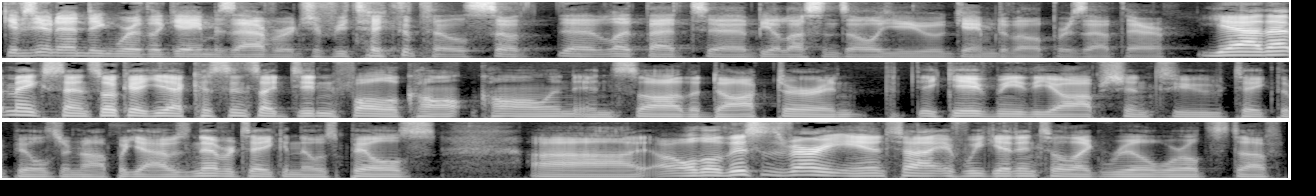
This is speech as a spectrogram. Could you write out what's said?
gives you an ending where the game is average if you take the pills. So uh, let that uh, be a lesson to all you game developers out there. Yeah that makes sense. Okay yeah because since i didn't follow Col- colin and saw the doctor and it gave me the option to take the pills or not but yeah i was never taking those pills. Uh, although this is very anti if we get into like real world stuff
